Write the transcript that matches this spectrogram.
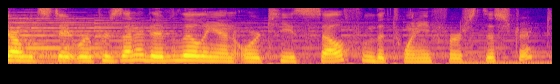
are with State Representative Lillian Ortiz Self from the 21st District.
